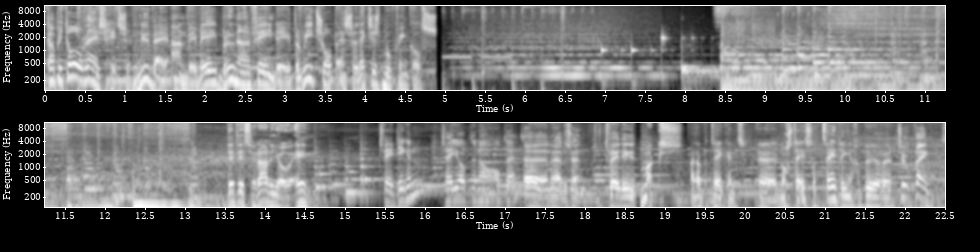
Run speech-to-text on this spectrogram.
Capitool reisgidsen, nu bij ANWB, Bruna, V&D, The Reach Shop en Selectus Boekwinkels. Dit is Radio 1. Twee dingen, zei je op de NL altijd? Uh, nou ja, er zijn twee dingen. Max. Maar dat betekent uh, nog steeds dat twee dingen gebeuren. Two things.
